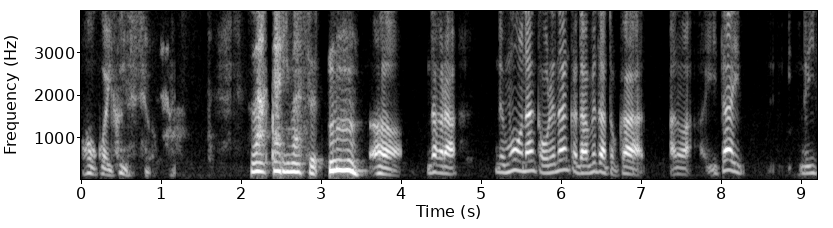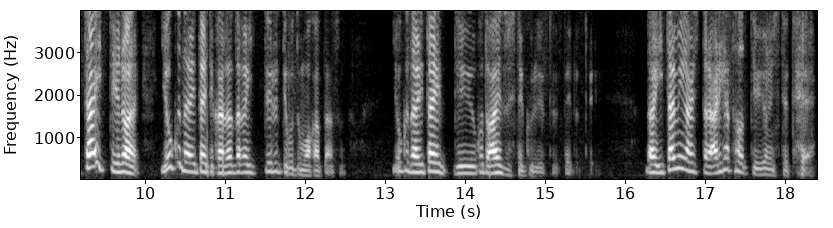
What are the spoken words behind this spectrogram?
方向へ行くんですよ。わかります。うん。ああだからでもうなんか俺なんかダメだとかあの痛いで痛いっていうのは良くなりたいって体が言ってるってことも分かったんです。良くなりたいっていうことを合図してくれてるっていう。だから痛みが走ったらありがとうっていうようにしてて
